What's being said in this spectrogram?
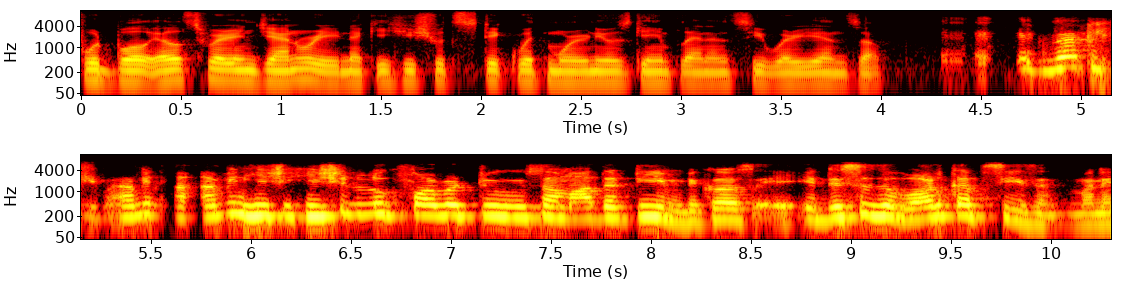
football elsewhere in January? Naki he should stick with Mourinho's game plan and see where he ends up. Exactly. I mean, I mean, he should, he should look forward to some other team because i this is a World Cup season. মানে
